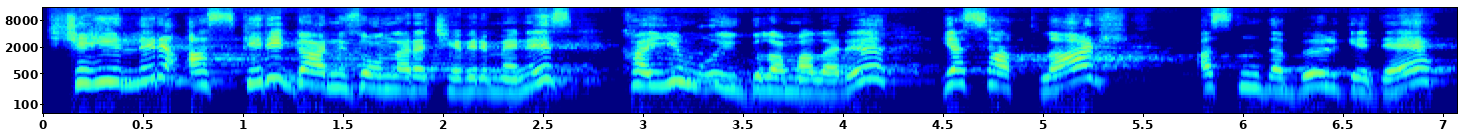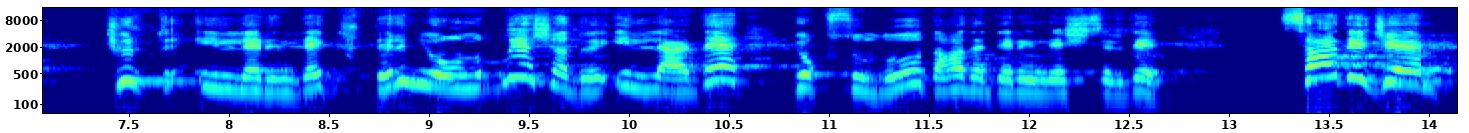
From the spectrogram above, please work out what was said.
şehirleri askeri garnizonlara çevirmeniz, kayyum uygulamaları, yasaklar aslında bölgede Kürt illerinde, Kürtlerin yoğunluklu yaşadığı illerde yoksulluğu daha da derinleştirdi. Sadece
